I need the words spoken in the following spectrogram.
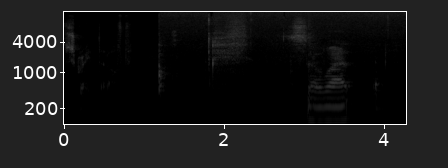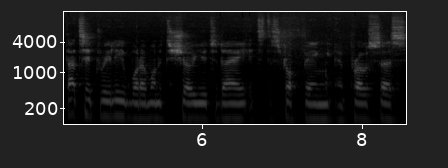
scrape that off. So uh, that's it really what I wanted to show you today. It's the stropping uh, process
